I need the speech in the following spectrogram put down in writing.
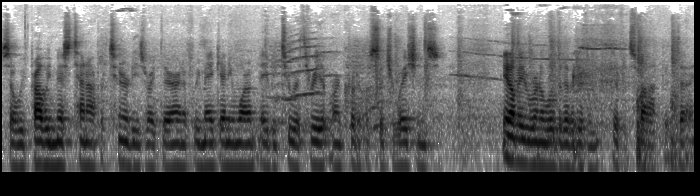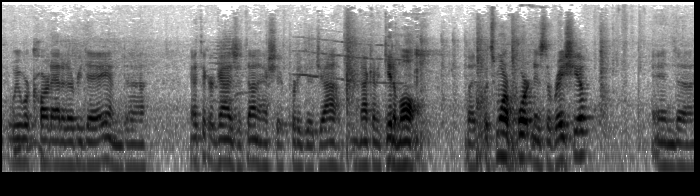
So we've probably missed 10 opportunities right there. And if we make any one, maybe two or three that were in critical situations, you know, maybe we're in a little bit of a different different spot. But uh, we work hard at it every day, and uh, I think our guys have done actually a pretty good job. We're not going to get them all, but what's more important is the ratio, and uh,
